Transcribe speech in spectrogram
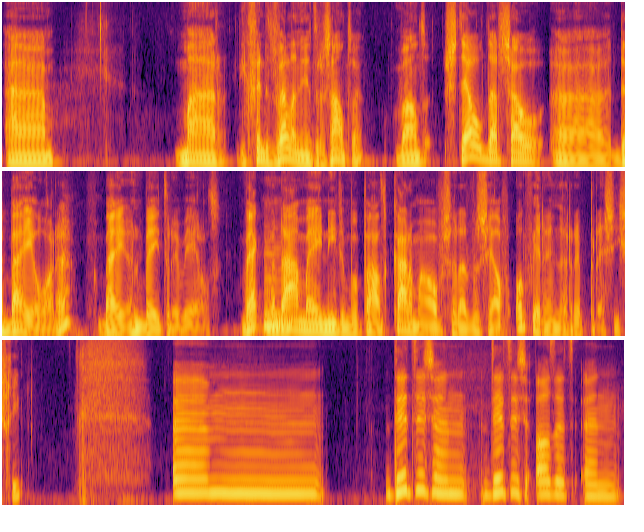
Ehm, maar ik vind het wel een interessante, want stel dat zou eh erbij horen, bij een betere wereld. Werkt me Mhm. daarmee niet een bepaald karma op, zodat we zelf ook weer in de repressie schieten? Ehm, dit, is een, dit is altijd een,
